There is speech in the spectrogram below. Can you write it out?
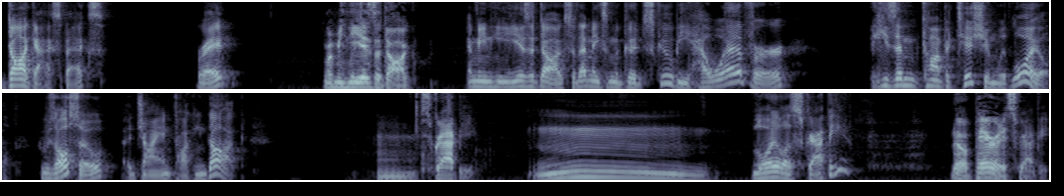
dog aspects, right? I mean, he is a dog. I mean, he is a dog, so that makes him a good Scooby. However, he's in competition with Loial, who's also a giant talking dog. Hmm, scrappy. Mmm. Loial is Scrappy? No, Parrot is scrappy.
